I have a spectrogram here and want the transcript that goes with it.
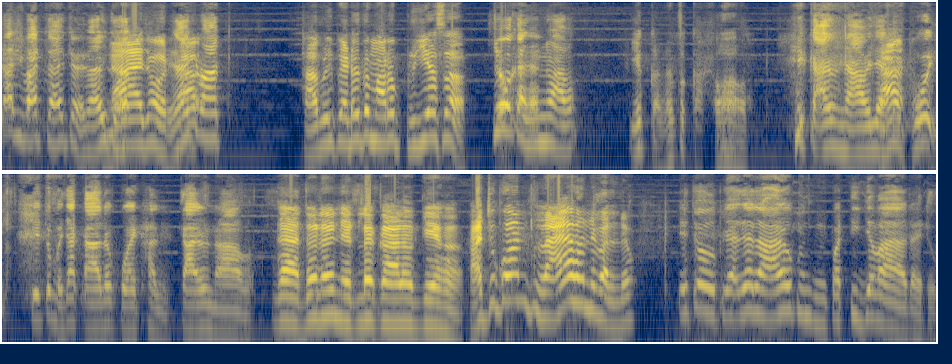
તારી વાત થાય છે રાઈટ ના જો રાઈટ વાત. ફાબરી પેડો તો મારો પ્રિય છે. કેવો કલર નો આવે? એક કલર તો કાળો આવે. એ કાળો ના આવે લે હા. ફોલ એ તો બધા કાળો કોઈ ખાલી કાળો ના આવે. ગાધો નહીં ને એટલે કાળો કે હ. સાચું કોણ લાયા હો ને વાલ્યો એ તો પેલા લાવ્યો પણ પતી જવા આવ્યા હતા એ તો.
